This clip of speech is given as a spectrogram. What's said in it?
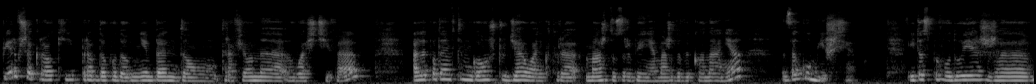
pierwsze kroki prawdopodobnie będą trafione, właściwe, ale potem w tym gąszczu działań, które masz do zrobienia, masz do wykonania, zagubisz się. I to spowoduje, że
